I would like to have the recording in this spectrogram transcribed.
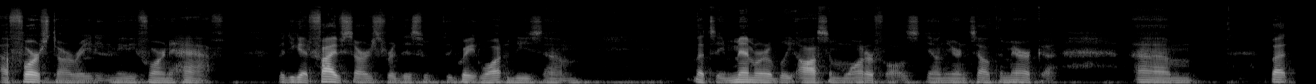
a four star rating, maybe four and a half. But you get five stars for this the great water, these, um, let's say, memorably awesome waterfalls down here in South America. Um, but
